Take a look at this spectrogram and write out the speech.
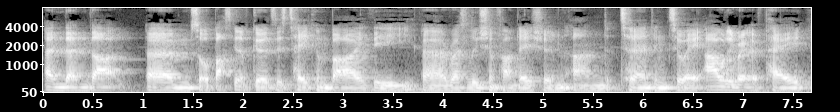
and then that um, sort of basket of goods is taken by the uh, Resolution Foundation and turned into a hourly rate of pay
